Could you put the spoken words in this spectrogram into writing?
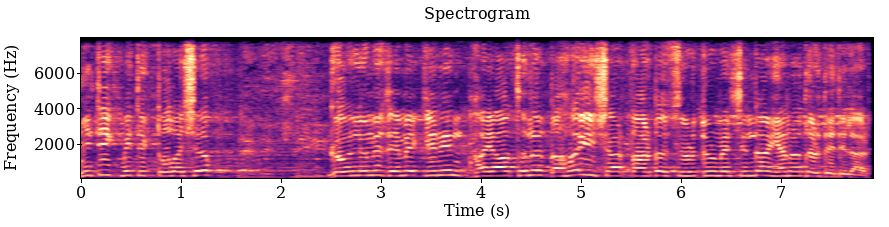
Mitik mitik dolaşıp gönlümüz emeklinin hayatını daha iyi şartlarda sürdürmesinden yanadır dediler.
